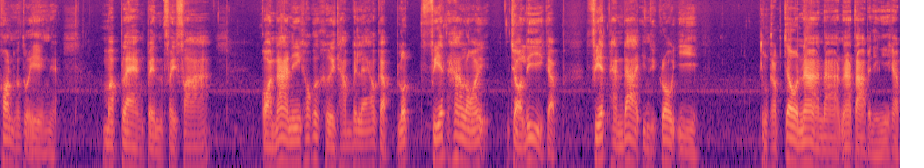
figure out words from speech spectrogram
คอนของตัวเองเนี่ย มาแปลงเป็นไฟฟ้า ก่อนหน้านี้เขาก็เคยทำไปแล้วกับรถ Fiat 500 Jolly กับ Fiat Panda Integral E นะครับเจ้าหน้าหน้าหน้าตาเป็นอย่างนี้ครับ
